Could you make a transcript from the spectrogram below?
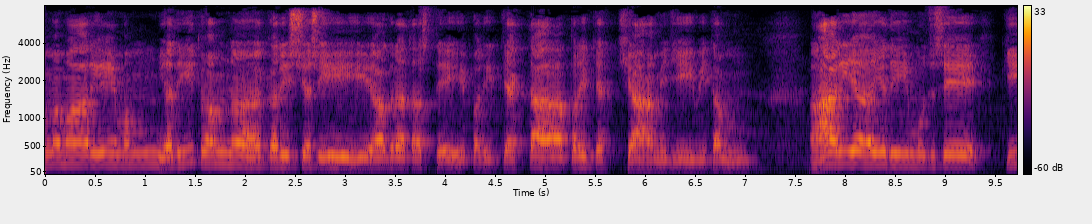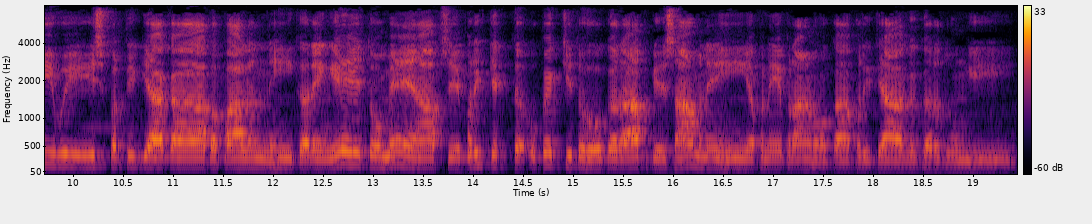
ममार्येमं यदि त्वं न करिष्यसि, अग्रतस्ते परित्यक्ता परित्यक्ष्यामि जीवितम्। आर्य, यदि मुझसे की हुई इस प्रतिज्ञा का आप पालन नहीं करेंगे तो मैं आपसे परित्यक्त, उपेक्षित होकर आपके सामने ही अपने प्राणों का परित्याग कर दूँगी।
